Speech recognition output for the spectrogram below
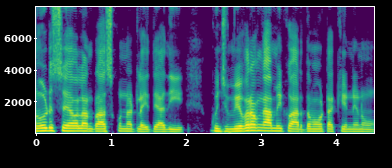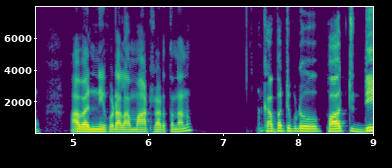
నోటు సేవలను రాసుకున్నట్లయితే అది కొంచెం వివరంగా మీకు అర్థమవటానికి నేను అవన్నీ కూడా అలా మాట్లాడుతున్నాను. కాబట్టి ఇప్పుడు పార్ట్ డి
